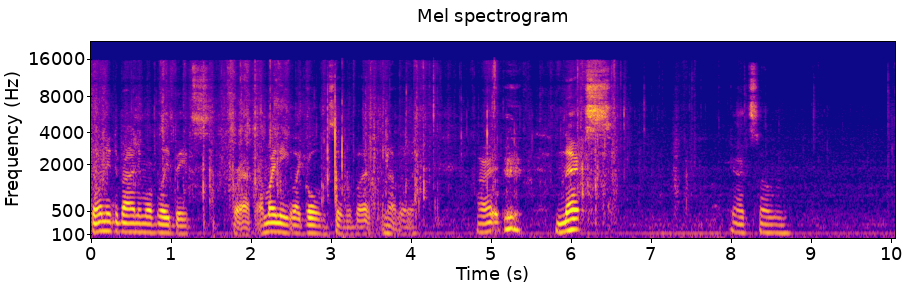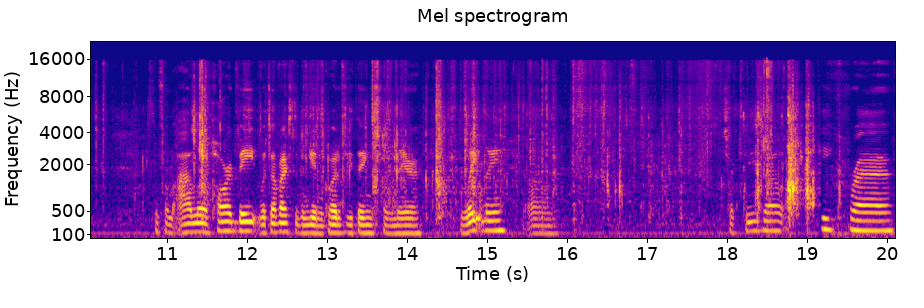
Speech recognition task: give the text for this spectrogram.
don't need to buy any more blade baits forever. I might need like gold and silver, but not really. Alright, next, got some, some from I Love Hard Bait, which I've actually been getting quite a few things from there lately. Um, check these out. Craft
